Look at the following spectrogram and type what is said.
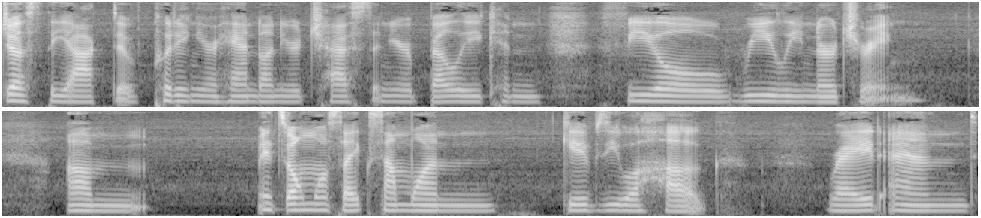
just the act of putting your hand on your chest and your belly can feel really nurturing. Um, it's almost like someone gives you a hug, right? And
